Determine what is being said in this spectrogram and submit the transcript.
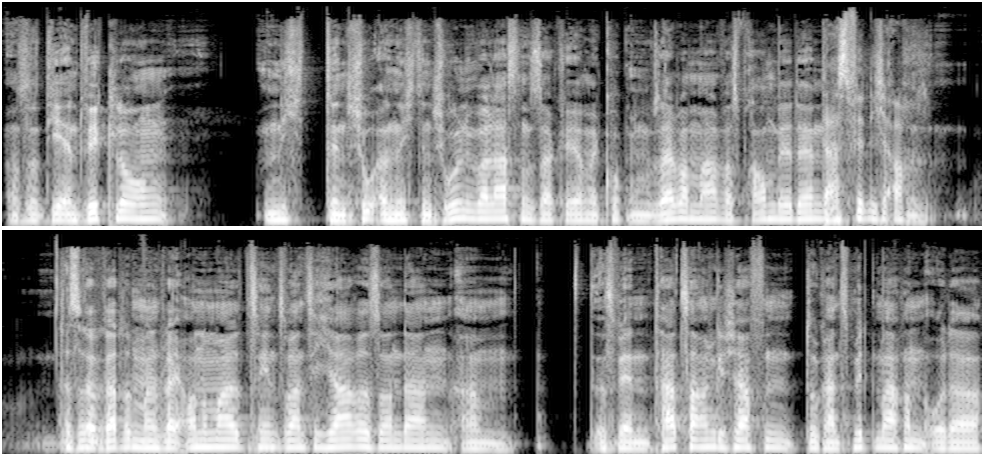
Also die Entwicklung nicht den, Schu also nicht den Schulen überlassen und sagt, ja, wir gucken selber mal, was brauchen wir denn? Das finde ich auch. Also, da wartet man vielleicht auch nochmal 10, 20 Jahre, sondern ähm, es werden Tatsachen geschaffen, du kannst mitmachen oder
